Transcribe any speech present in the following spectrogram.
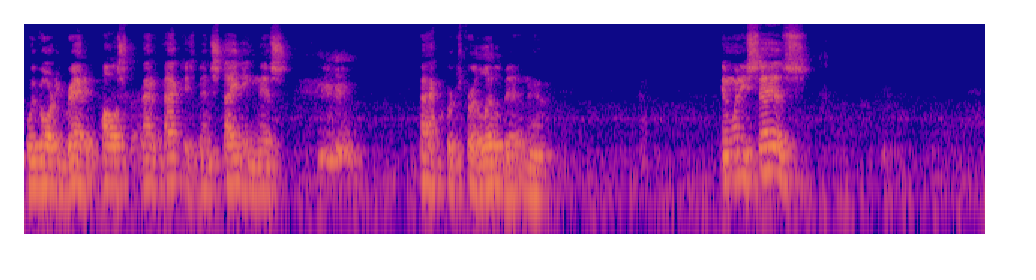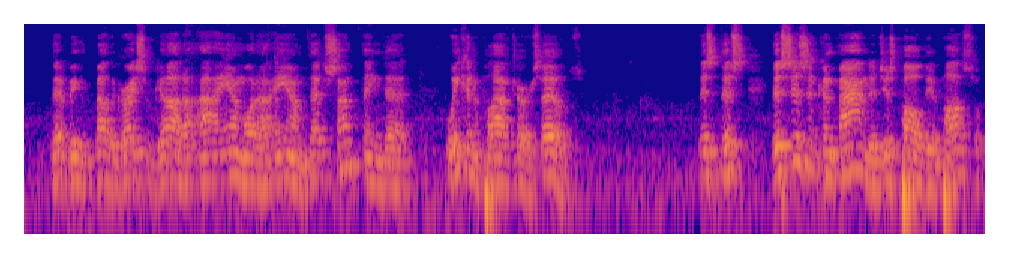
we've already read it. Paul's, matter of fact, he's been stating this backwards for a little bit now. And when he says that be by the grace of God, I, I am what I am, that's something that we can apply to ourselves. This, this, this isn't confined to just Paul the Apostle.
